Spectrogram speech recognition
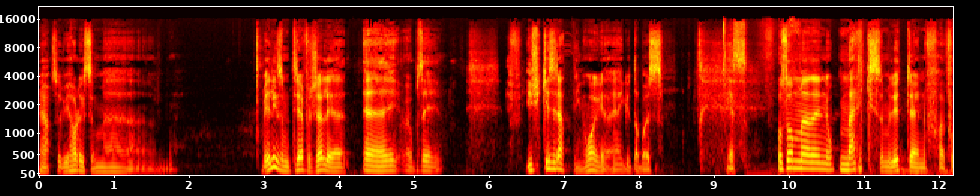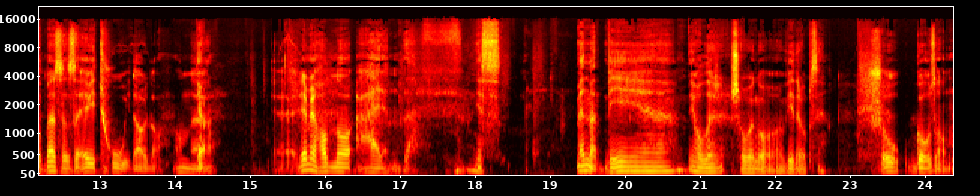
Ja. Så vi har liksom eh, Vi er liksom tre forskjellige eh, jeg å si, yrkesretninger òg, gutta boys. Yes. Og som den oppmerksomme lytteren har fått med seg, så er vi to i dag, da. Han, Ja. Remi hadde noe ærend. yes. Men, men. Vi, vi holder showet gå videre, holdt på å si. Show goes on.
